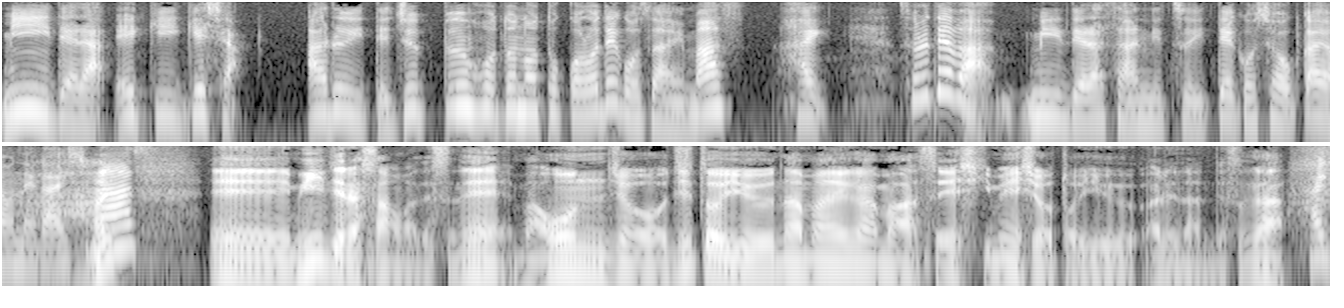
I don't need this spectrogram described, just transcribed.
三井寺駅下車歩いて10分ほどのところでございます。はい。それでは三井寺さんについてご紹介お願いします、えー、三井寺さんはですね、まあ、恩城寺という名前がまあ正式名称というあれなんですが、はい。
